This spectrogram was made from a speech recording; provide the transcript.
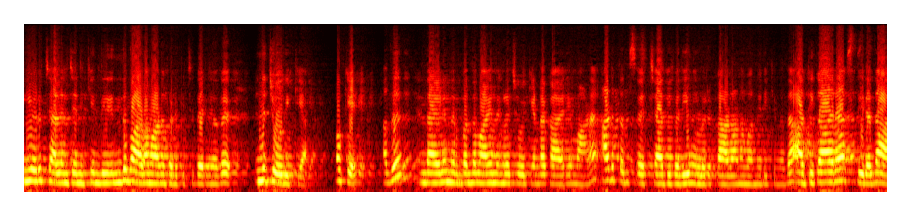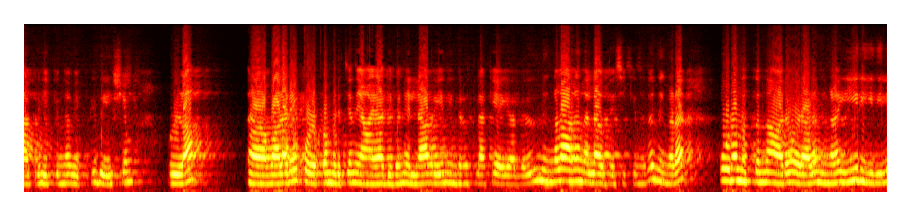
ഈ ഒരു ചലഞ്ച് എനിക്ക് എന്ത് എന്ത് പാഠമാണ് പഠിപ്പിച്ചു തരുന്നത്? എന്ന് ചോദിക്കുക. ഓക്കെ അത് എന്തായാലും നിർബന്ധമായും നിങ്ങൾ ചോദിക്കേണ്ട കാര്യമാണ്. അടുത്തത് സ്വേച്ഛാധിപതി എന്നുള്ളൊരു കാർഡാണ് വന്നിരിക്കുന്നത്. അധികാര സ്ഥിരത ആഗ്രഹിക്കുന്ന വ്യക്തി ദേഷ്യം ഉള്ള വളരെ കുഴപ്പം പിടിച്ച ന്യായാധിപൻ എല്ലാവരെയും നിയന്ത്രണത്തിലാക്കി അതായത് നിങ്ങളാണ് നല്ല ഉദ്ദേശിക്കുന്നത്. നിങ്ങളുടെ കൂടെ നിൽക്കുന്ന ആരോ ഒരാൾ നിങ്ങളെ ഈ രീതിയിൽ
